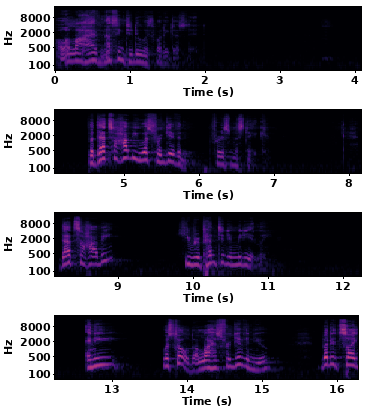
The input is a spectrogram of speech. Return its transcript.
Oh Allah, I have nothing to do with what he just did. But that Sahabi was forgiven for his mistake. That Sahabi, he repented immediately. And he was told, Allah has forgiven you. But it's like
